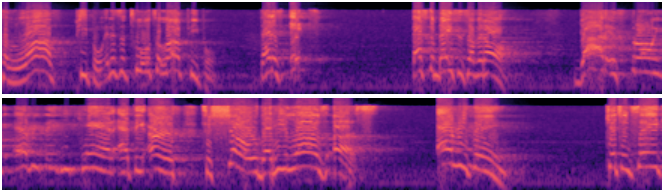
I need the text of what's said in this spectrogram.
to love people. It is a tool to love people. That is it. That's the basis of it all. God is throwing everything he can at the earth to show that he loves us. Everything. Kitchen sink,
